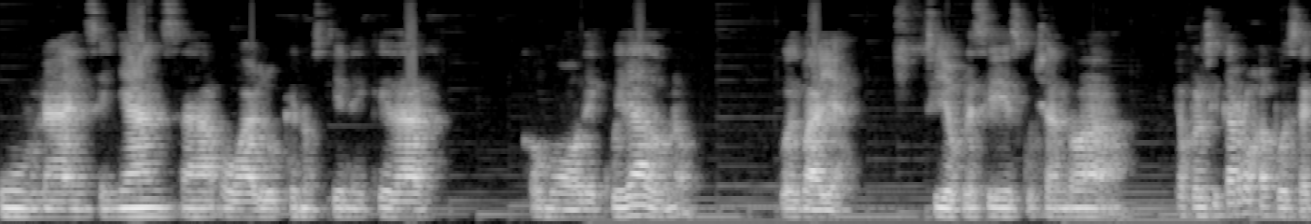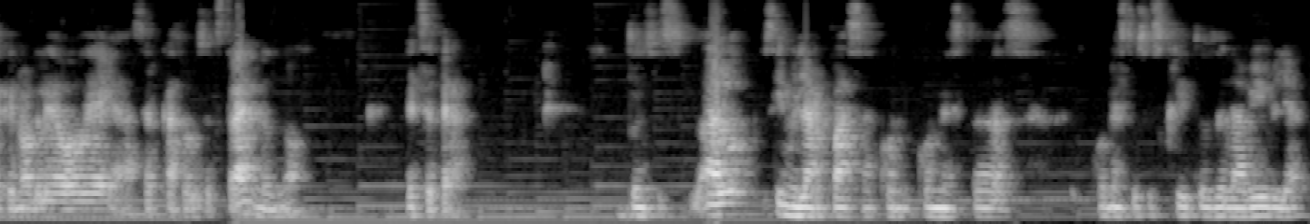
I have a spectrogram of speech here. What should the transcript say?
una enseñanza o algo que nos tiene que dar como de cuidado, ¿no? Pues vaya, si yo crecí escuchando a Caperucita Roja, pues sé que no le debo de hacer caso a los extraños, ¿no? Etcétera. Entonces, algo similar pasa con, con, estas, con estos escritos de la Biblia.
